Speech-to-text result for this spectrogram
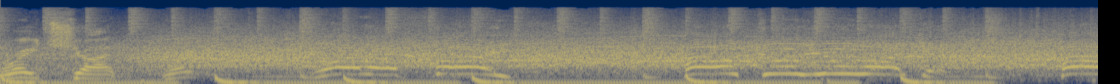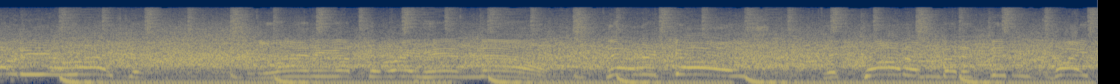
great shot. What a fight! How do you like it? How do you like it? Lining up the right hand now. There it goes. It caught him, but it didn't quite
